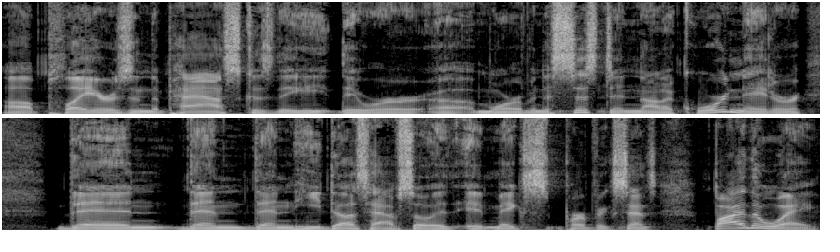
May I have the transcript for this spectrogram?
uh, players in the past because they they were uh, more of an assistant, not a coordinator, than than than he does have. So it, it makes perfect sense. By the way,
